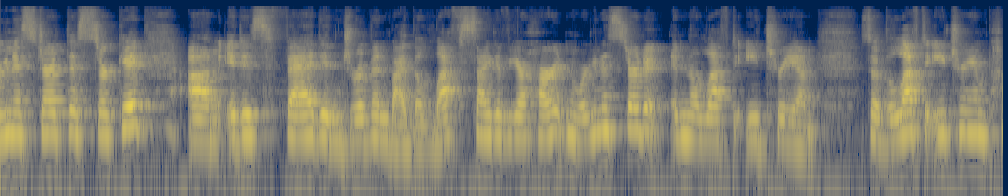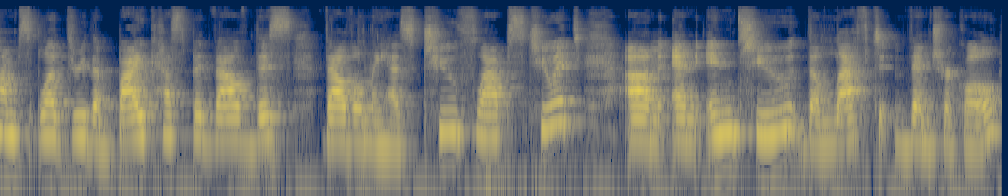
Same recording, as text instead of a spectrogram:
going to start this circuit. Um, it is fed and driven by the left side of your heart, and we're going to start it in the left atrium. So the left atrium pumps blood through the bicuspid valve. This valve only has two flaps to it, um, and into the left ventricle.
